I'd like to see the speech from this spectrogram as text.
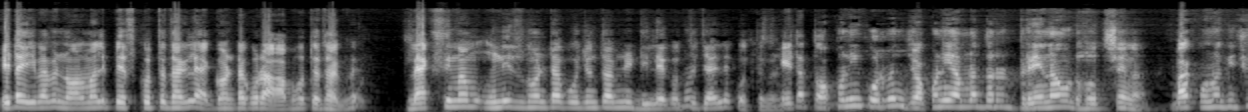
এটা এইভাবে নর্মালি পেস করতে থাকলে এক ঘণ্টা করে আপ হতে থাকবে। ম্যাক্সিমাম উনিশ ঘণ্টা পর্যন্ত আপনি ডিলে করতে চাইলে করতে পারেন। এটা তখনই করবেন যখনই আপনার ধরো ড্রেন আউট হচ্ছে না বা কোনো কিছু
